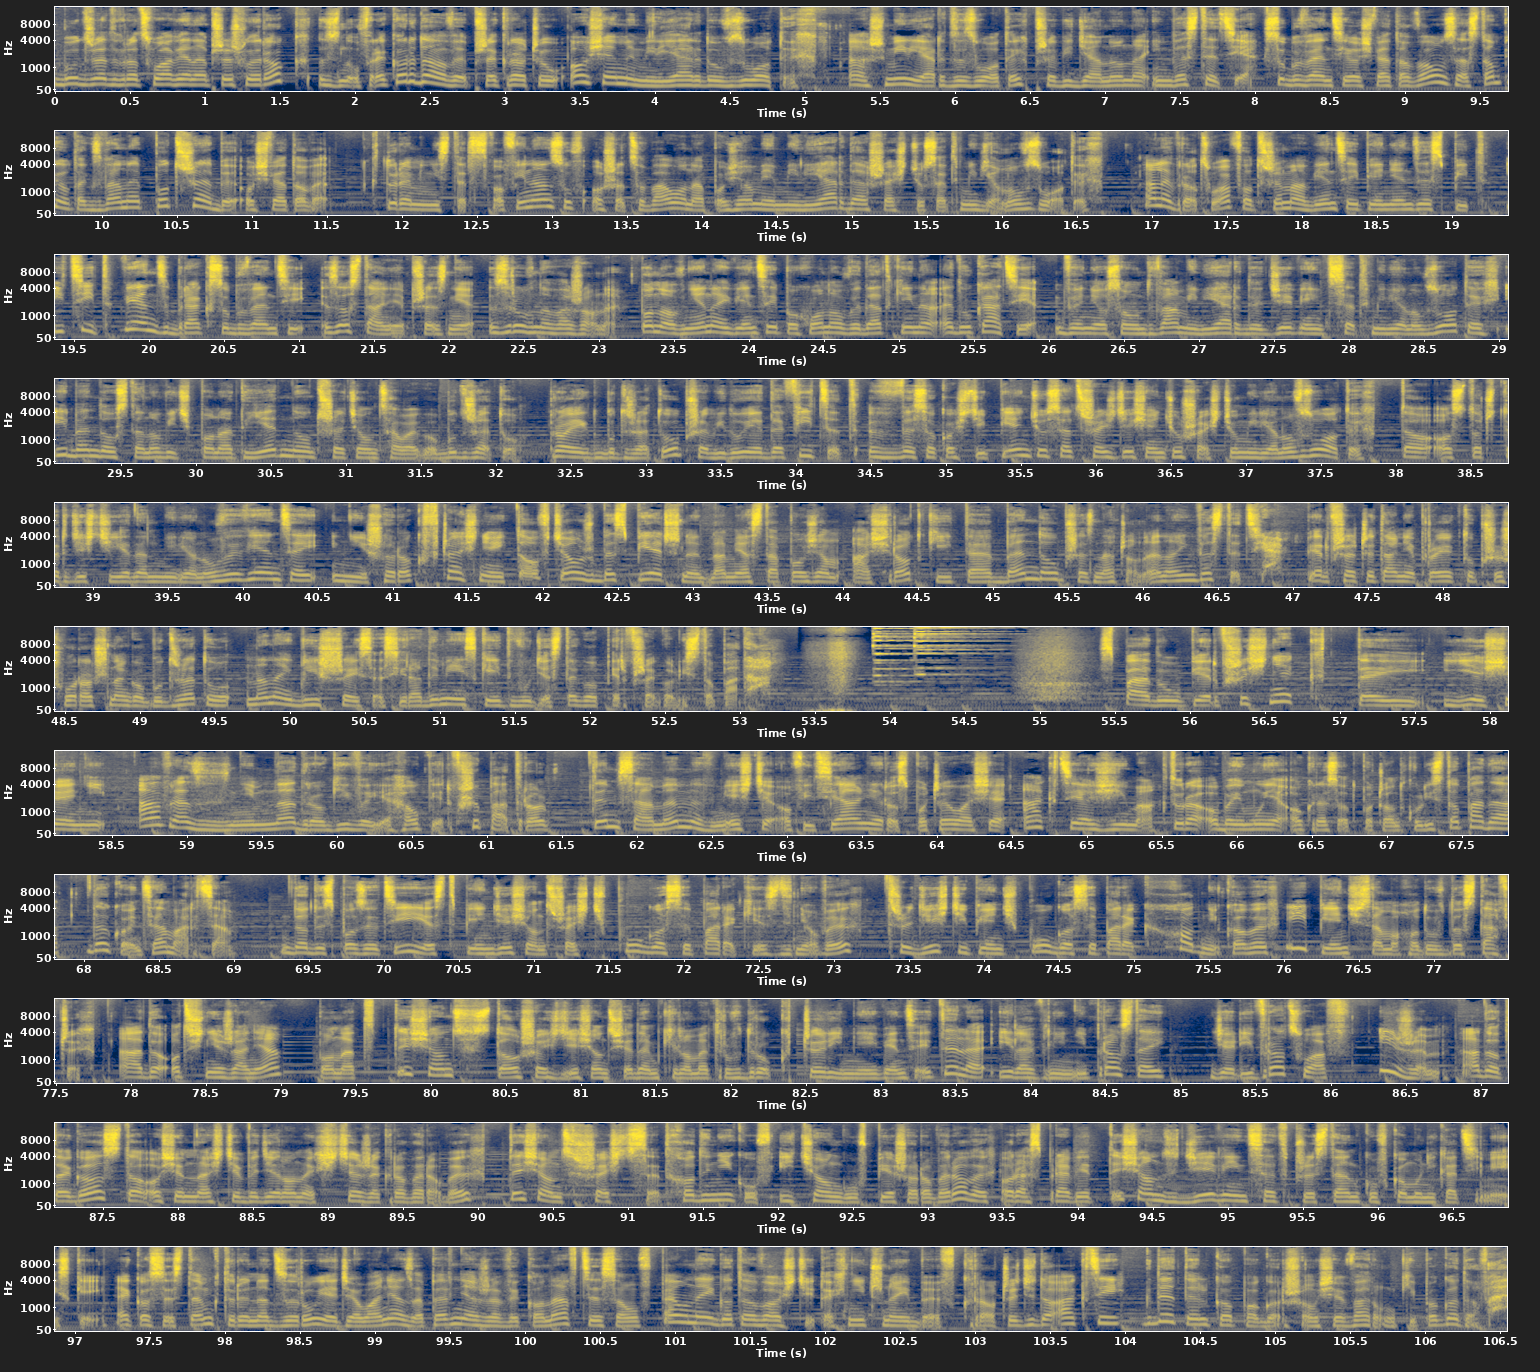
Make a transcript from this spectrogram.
Budżet Wrocławia na przyszły rok znów rekordowy, przekroczył 8 miliardów złotych. Aż miliard złotych przewidziano na inwestycje. Subwencję oświatową zastąpią tzw. Tak potrzeby oświatowe które Ministerstwo Finansów oszacowało na poziomie miliarda 600 milionów złotych. Ale Wrocław otrzyma więcej pieniędzy z PIT i CIT, więc brak subwencji zostanie przez nie zrównoważony. Ponownie najwięcej pochłoną wydatki na edukację. Wyniosą 2 miliardy 900 milionów złotych i będą stanowić ponad 1 trzecią całego budżetu. Projekt budżetu przewiduje deficyt w wysokości 566 milionów złotych. To o 141 milionów więcej niż rok wcześniej to wciąż bezpieczny dla miasta poziom, a środki te będą przeznaczone na inwestycje. Pierwsze czytanie projektu przyszłorocznego budżetu na najbliższej sesji Rady Miejskiej 21 listopada. Spadł pierwszy śnieg tej jesieni, a wraz z nim na drogi wyjechał pierwszy patrol. Tym samym w mieście oficjalnie rozpoczęła się akcja Zima, która obejmuje okres od początku listopada do końca marca. Do dyspozycji jest 56 pługosyparek jezdniowych, 35 pługosyparek chodnikowych i 5 samochodów dostawczych, a do odśnieżania ponad 1167 km dróg, czyli mniej więcej tyle, ile w linii prostej dzieli Wrocław i Rzym, a do tego 118 wydzielonych ścieżek rowerowych, 1600 chodników i ciągów pieszo-rowerowych oraz prawie 1900 przystanków komunikacji miejskiej. Ekosystem, który nadzoruje działania, zapewnia, że wykonawcy są w pełnej gotowości technicznej, by wkroczyć do akcji, gdy tylko pogorszą się warunki pogodowe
